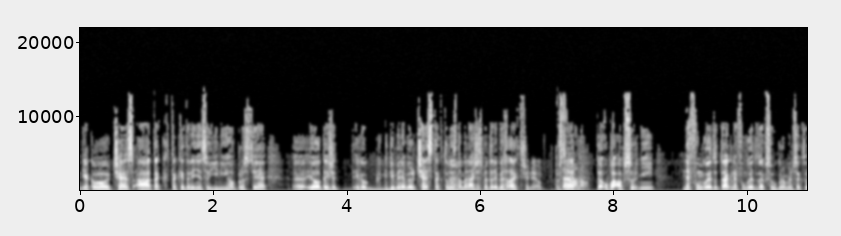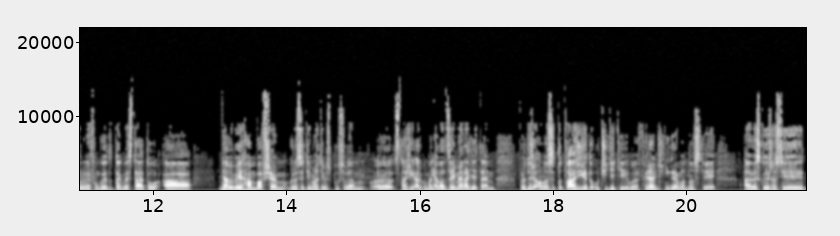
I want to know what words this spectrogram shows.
jako ČSA, tak, tak je tady něco jiného prostě, eh, jo, takže jako kdyby nebyl ČES, tak to Hmm. neznamená, že jsme tady bez elektřiny, jo. Prostě to je ono. to je úplně absurdní, nefunguje to tak, nefunguje to tak v soukromém sektoru, nefunguje to tak ve státu a měla by být hamba všem, kdo se tímhle tím způsobem uh, snaží argumentovat, jo. zejména dětem, protože ono se to tváří, že to učí děti ve finanční gramotnosti, ale ve skutečnosti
